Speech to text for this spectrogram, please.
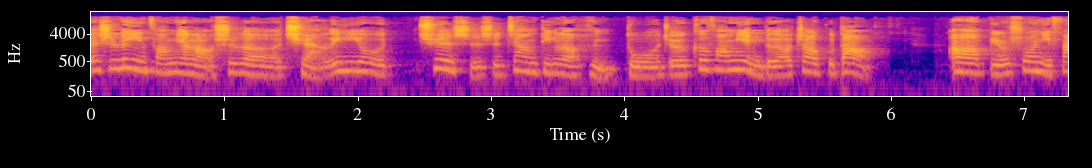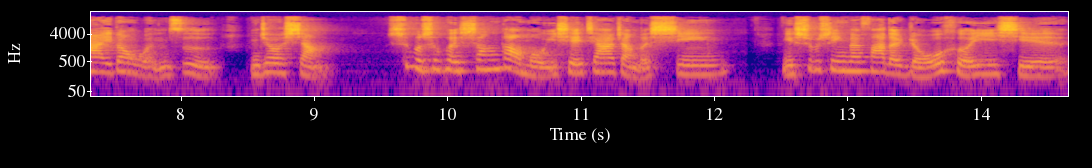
但是另一方面，老师的权力又确实是降低了很多，就是各方面你都要照顾到，啊，比如说你发一段文字，你就要想，是不是会伤到某一些家长的心？你是不是应该发的柔和一些？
